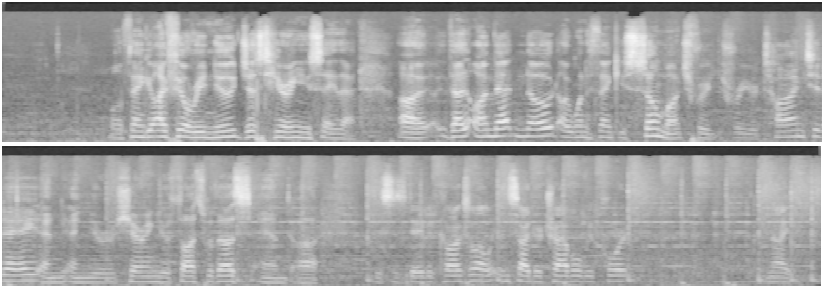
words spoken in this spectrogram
Well, thank you. I feel renewed just hearing you say that. Uh, that on that note, I want to thank you so much for, for your time today and, and your sharing your thoughts with us. And uh, this is David Cogswell, Insider Travel Report. Good night.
